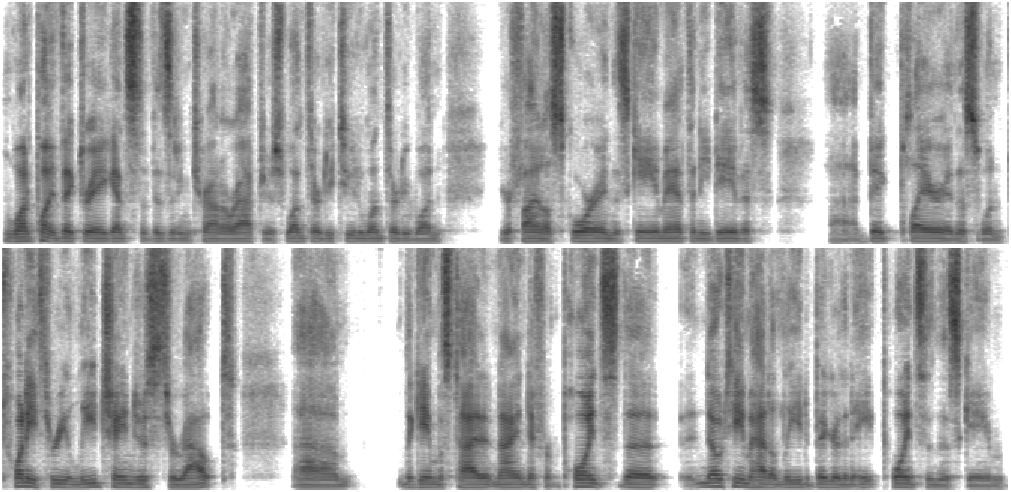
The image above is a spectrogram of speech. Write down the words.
one point victory against the visiting Toronto Raptors, 132 to 131. your final score in this game, Anthony Davis, a uh, big player in this one. 23 lead changes throughout. Um, the game was tied at nine different points. The no team had a lead bigger than eight points in this game.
